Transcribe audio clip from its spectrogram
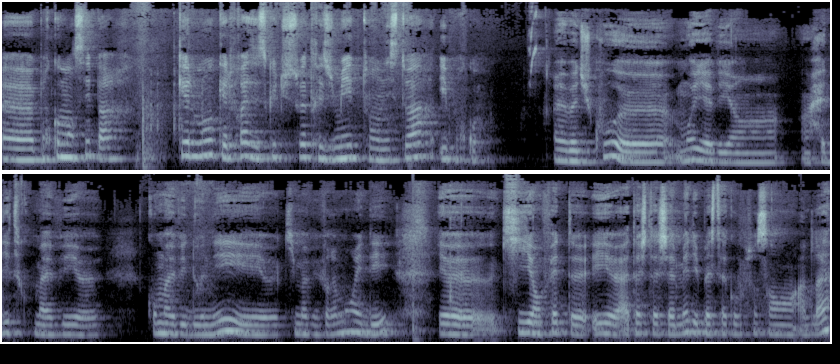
Euh, pour commencer par quel mot, quelle phrase est-ce que tu souhaites résumer ton histoire et pourquoi? Euh, bah, Du coup, euh, moi, il y avait un, hadith qu'on m'avait qu'on m'avait donné et qui m'avait vraiment aidé, qui en fait est attache ta chamel et place ta confiance en Allah.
